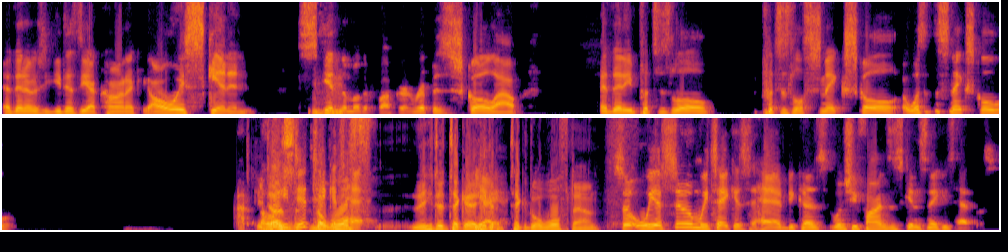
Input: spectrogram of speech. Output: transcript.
And then it was he does the iconic always skinning. Skin Mhm. the motherfucker and rip his skull out. And then he puts his little puts his little snake skull. Was it the snake skull? He oh, does. he did the take wolf. head. He did take a. Yeah. He did take it to a wolf down. So we assume we take his head because when she finds the skin snake, he's headless.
